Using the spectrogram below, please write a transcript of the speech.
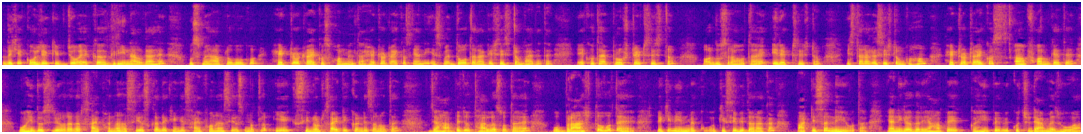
तो देखिए कोलियोकिट जो एक ग्रीन अलगा है, उसमें आप लोगों को हेट्रोट्राइकोस फॉर्म मिलता है। हेट्रोट्राइकोस यानी इसमें दो तरह के सिस्टम पाए जाते हैं। एक होता है प्रोस्टेट सिस्टम और दूसरा होता है इरेक्ट सिस्टम। इस तरह के सिस्टम को हम हेट्रोट्राइकोस फॉर्म कहते हैं। वहीं दूसरी ओर अगर साइफोनासियस का देखेंगे, साइफोनासियस मतलब ये एक सिनोसाइटिक कंडीशन होता है, जहाँ पे जो थालस होता है, वो ब्रांच तो होते हैं, लेकिन इनमें किसी भी तरह का पार्टीशन नहीं होता। यानी कि अगर यहाँ पे कहीं पे भी कुछ डैमेज हुआ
